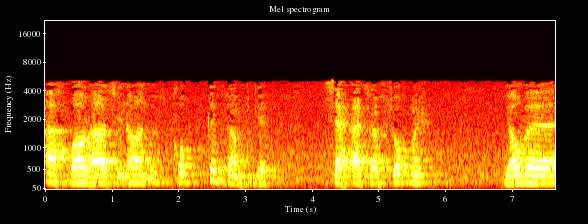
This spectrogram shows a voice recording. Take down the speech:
اخبار هست اینا خب نمیدم دیگه صحت یا سقمش یا به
